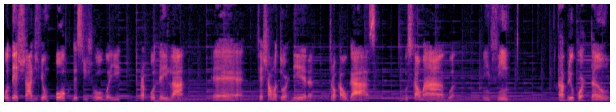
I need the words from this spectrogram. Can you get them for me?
ou deixar de ver um pouco desse jogo aí para poder ir lá é, fechar uma torneira, trocar o gás, buscar uma água, enfim, abrir o portão,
